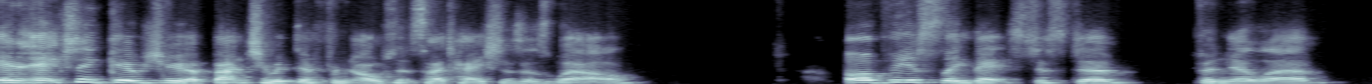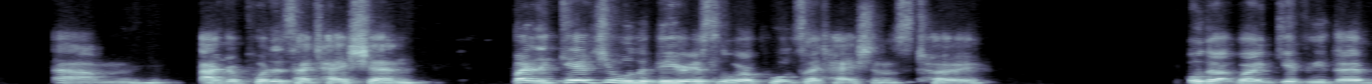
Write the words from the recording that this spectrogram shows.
And it actually gives you a bunch of different alternate citations as well. Obviously, that's just a vanilla um, unreported citation, but it gives you all the various law report citations too. Although it won't give you the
